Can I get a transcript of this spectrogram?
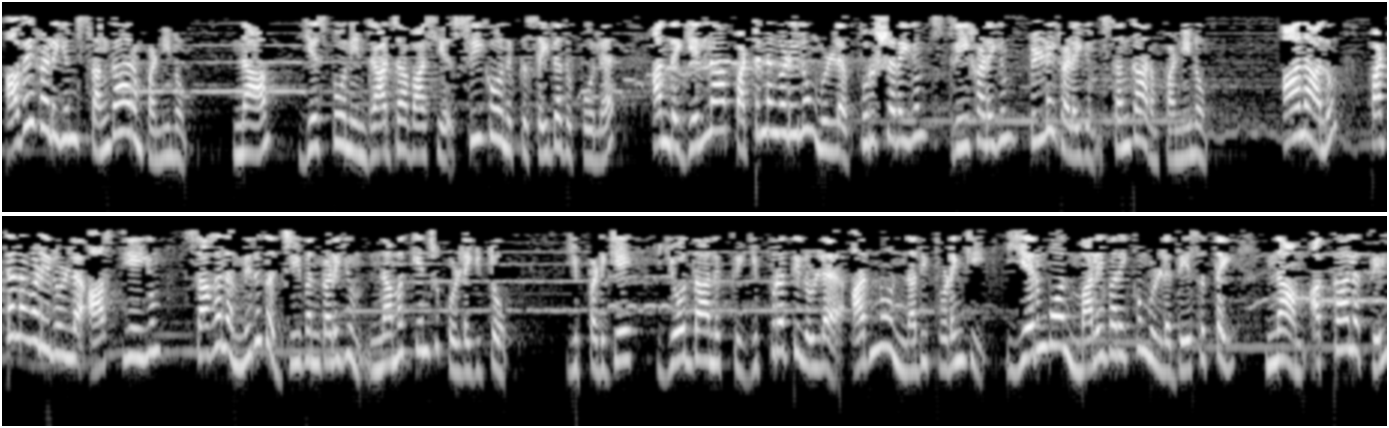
அவைகளையும் சங்காரம் பண்ணினோம். நாம் எஸ்போனின் ராஜாவாகிய சீகோனுக்கு செய்தது போல அந்த எல்லா பட்டணங்களிலும் உள்ள புருஷரையும் ஸ்திரீகளையும் பிள்ளைகளையும் சங்காரம் பண்ணினோம். ஆனாலும் பட்டணங்களிலுள்ள ஆஸ்தியையும் சகல மிருக ஜீவன்களையும் நமக்கென்று கொள்ளையிட்டோம். இப்படியே யோர்தானுக்கு இப்புறத்தில் உள்ள அர்னோன் நதி தொடங்கி எர்மோன் மலை வரைக்கும் உள்ள தேசத்தை நாம் அக்காலத்தில்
